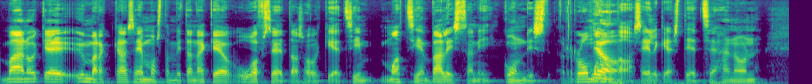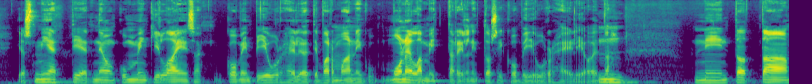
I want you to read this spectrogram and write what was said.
mä en oikein ymmärräkään semmoista, mitä näkee UFC-tasollakin, että siinä matsien välissä niin kondis romahtaa Joo. selkeästi, että sehän on, jos miettii, että ne on kumminkin lajinsa kovimpia urheilijoita ja varmaan niin kuin monella mittarilla niin tosi kovia urheilijoita, mm. niin tota,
